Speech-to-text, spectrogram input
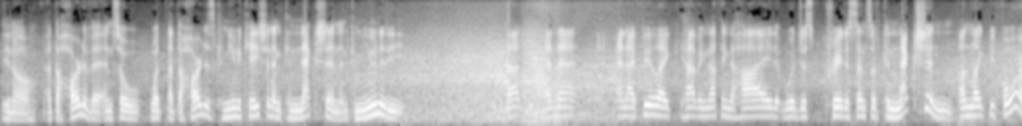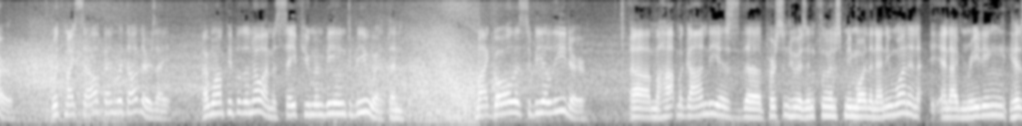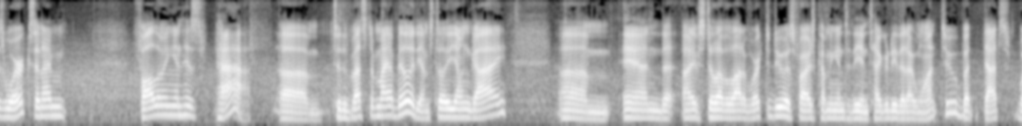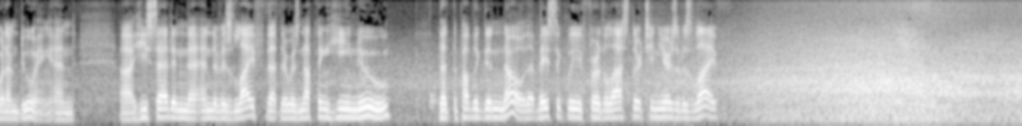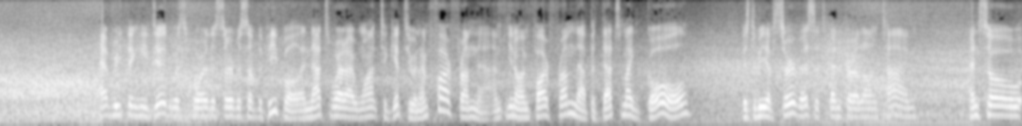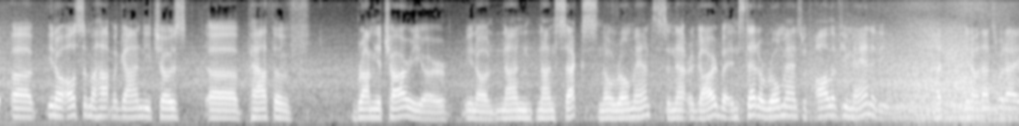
you know, at the heart of it. And so what at the heart is communication and connection and community. That, and that, and I feel like having nothing to hide would just create a sense of connection unlike before with myself and with others. I, I want people to know I'm a safe human being to be with and my goal is to be a leader. Uh, Mahatma Gandhi is the person who has influenced me more than anyone and, and I'm reading his works and I'm following in his path um, to the best of my ability. I'm still a young guy. Um, and I still have a lot of work to do as far as coming into the integrity that I want to, but that's what I'm doing. And uh, he said in the end of his life that there was nothing he knew that the public didn't know. That basically, for the last 13 years of his life, everything he did was for the service of the people and that's what I want to get to and I'm far from that I'm you know I'm far from that but that's my goal is to be of service. It's been for a long time. And so, uh, you know, also Mahatma Gandhi chose a path of brahmachari or, you know, non, non-sex, no romance in that regard, but instead a romance with all of humanity. But, you know, that's what I,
